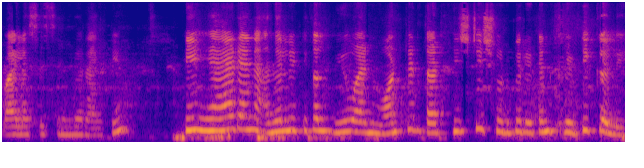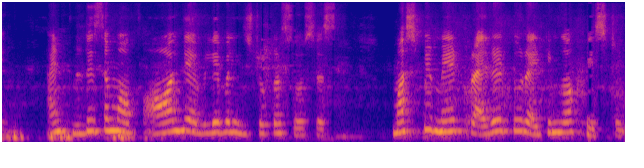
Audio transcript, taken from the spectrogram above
while assessing the ranking. He had an analytical view and wanted that history should be written critically and criticism of all the available historical sources must be made prior to writing of history.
